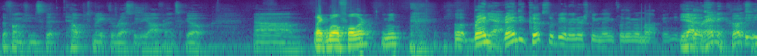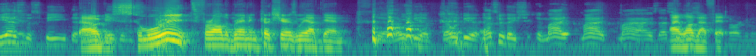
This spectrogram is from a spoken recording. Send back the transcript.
the functions that helped make the rest of the offense go. Um, like Will Fuller, you mean? Uh, Brand, yeah. Brandin Cooks would be an interesting name for them, in my opinion. Yeah, has, Brandin Cooks. He, has the speed. That, that would be sweet for all the Brandin Cook shares we have, Dan. yeah, that would be a. That would be a. That's who they. in my my my eyes. That's. I love that fit. Targeting.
